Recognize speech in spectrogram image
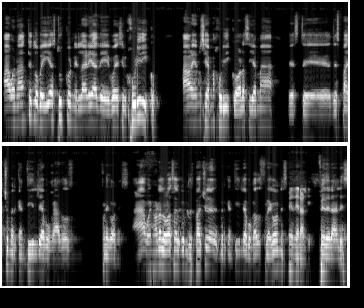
ah, bueno, antes lo veías tú con el área de, voy a decir, jurídico. Ahora ya no se llama jurídico, ahora se llama este despacho mercantil de abogados fregones. Ah, bueno, ahora lo vas a hacer con el despacho de- mercantil de abogados fregones Federales. federales.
